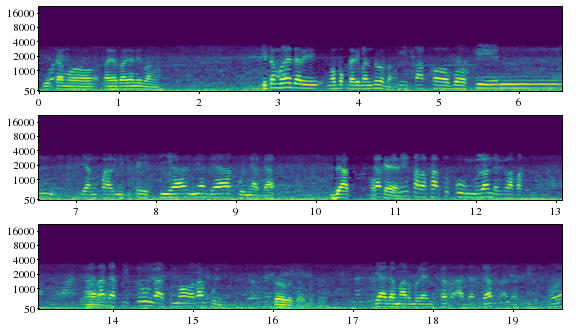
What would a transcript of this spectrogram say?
kita mau tanya-tanya nih, Bang. Kita mulai dari ngobok dari mana dulu, Bang? Kita kobokin yang paling spesial ini ada punya dat. Dat. Dat Oke. ini salah satu keunggulan dari lapak ini. Karena Ah. dat itu nggak semua orang punya. Betul, betul, betul. Dia ada marble lancer, ada dat, ada silver,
